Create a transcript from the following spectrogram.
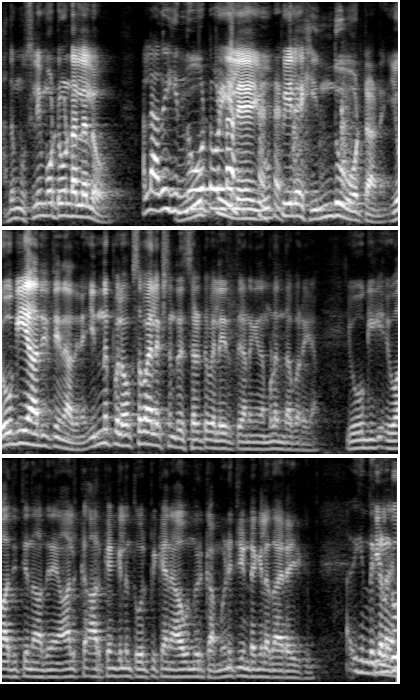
അത് മുസ്ലിം വോട്ട് കൊണ്ടല്ലല്ലോ. അല്ല അത് ഹിന്ദു വോട്ടിലെ യു പിയിലെ ഹിന്ദു വോട്ടാണ്. യോഗി ആദിത്യനാഥിനെ. ഇന്നിപ്പോൾ ലോക്സഭാ ഇലക്ഷൻ റിസൾട്ട് വിലയിരുത്തുകയാണെങ്കിൽ നമ്മൾ എന്താ പറയുക യോഗി ആദിത്യനാഥിനെ ആൾക്ക് ആർക്കെങ്കിലും തോൽപ്പിക്കാനാവുന്ന ഒരു കമ്മ്യൂണിറ്റി ഉണ്ടെങ്കിൽ അതാരായിരിക്കും ഹിന്ദു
